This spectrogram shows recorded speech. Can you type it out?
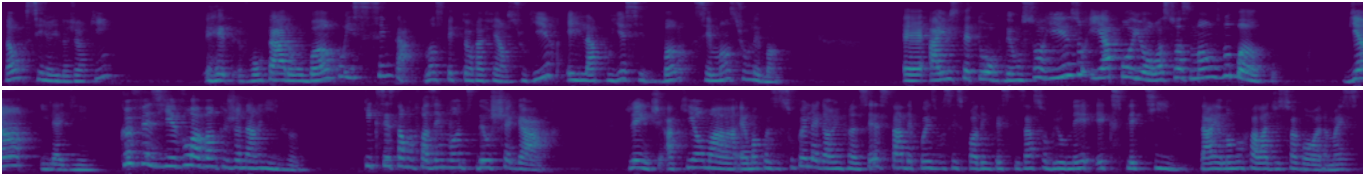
Então, Cyril e Joachim voltaram au banco e se sentaram. L'inspecteur a fait un sourire et il a appuyé ses, ban- ses mains sur les bancs. É, aí o inspetor deu um sorriso e apoiou as suas mãos no banco. Bien, il a dit. Que faisiez-vous avant que je n'arrive? O que, que vocês estavam fazendo antes de eu chegar? Gente, aqui é uma, é uma coisa super legal em francês, tá? Depois vocês podem pesquisar sobre o ne expletive, tá? Eu não vou falar disso agora, mas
